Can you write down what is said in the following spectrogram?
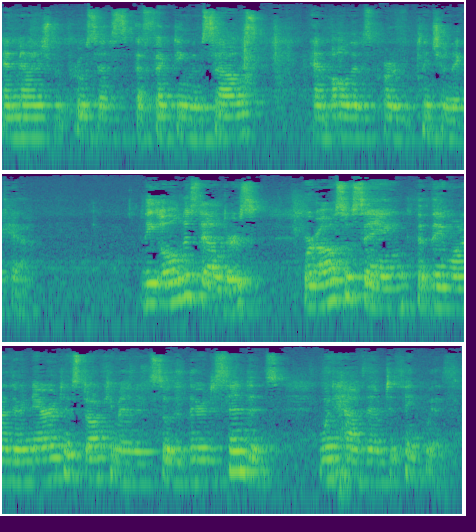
and management process affecting themselves and all that is part of the Tłįchǫ The oldest elders were also saying that they wanted their narratives documented so that their descendants would have them to think with.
